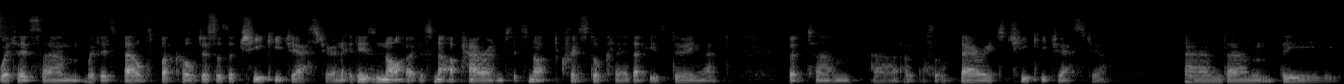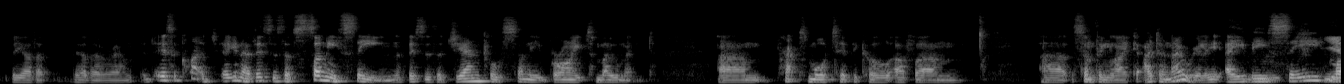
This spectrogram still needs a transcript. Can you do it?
with his um, with his belt buckle, just as a cheeky gesture. And it is not it's not apparent. It's not crystal clear that he's doing that, but um, uh, a, a, sort of buried cheeky gesture. and um, the the other the other um, it's a quite you know this is a sunny scene. This is a gentle, sunny, bright moment, um, perhaps more typical of. Um, uh, something like I don't know really ABC Yeah.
